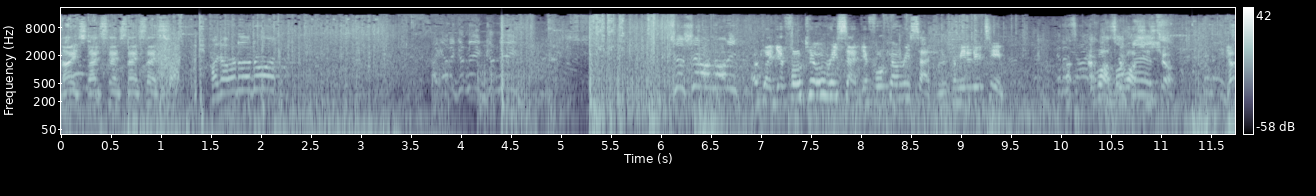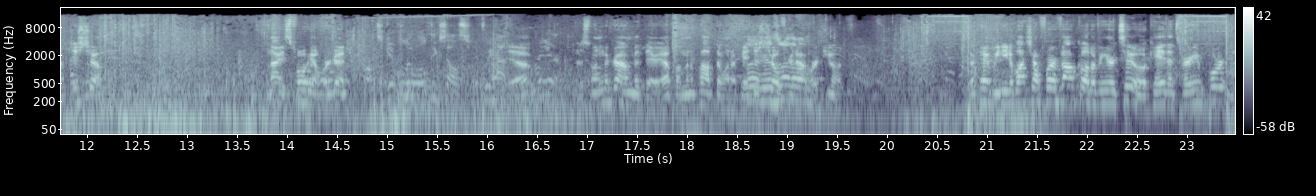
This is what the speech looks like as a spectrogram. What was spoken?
Nice, nice, nice, nice, nice. I got rid of the door. I got a good name, good. Shit, shit on Naughty. Okay, get full kill and reset. Get full kill and reset. We're coming in a new team. Get inside. Good walls, good walls. Just chill. Yep, just chill. Nice, full heal. We're good. Let's get blue ulti cells if we have. Yep. Right. There's one on the ground bit there. Yep, I'm gonna pop that one. Okay, Oh, just chill for now. We're chilling. Okay, we need to watch out for a Valkyrie over here too. Okay, that's very important.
